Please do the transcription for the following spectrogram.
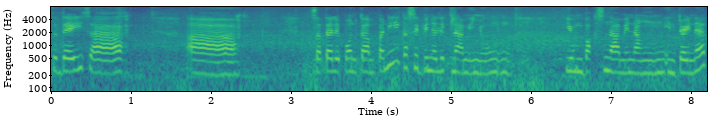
today sa ah sa telephone company kasi binalik namin yung yung box namin ng internet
